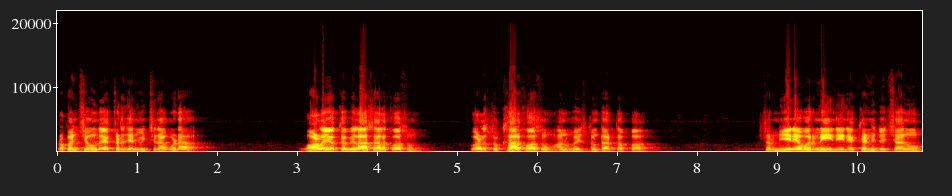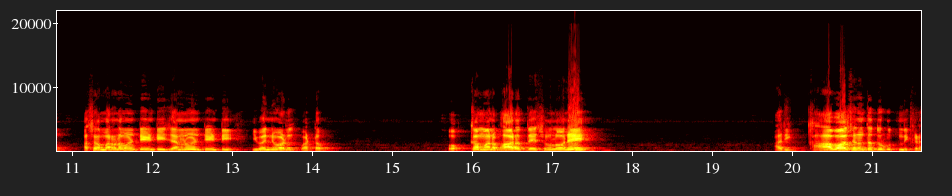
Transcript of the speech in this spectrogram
ప్రపంచంలో ఎక్కడ జన్మించినా కూడా వాళ్ళ యొక్క విలాసాల కోసం వాళ్ళ సుఖాల కోసం అనుభవిస్తుంటారు తప్ప అసలు నేనెవరిని నేను ఎక్కడి నుంచి వచ్చాను అసలు మరణం అంటే ఏంటి జననం అంటే ఏంటి ఇవన్నీ వాళ్ళకి పట్టవు. ఒక్క మన భారతదేశంలోనే అది కావాల్సినంత దొరుకుతుంది ఇక్కడ.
